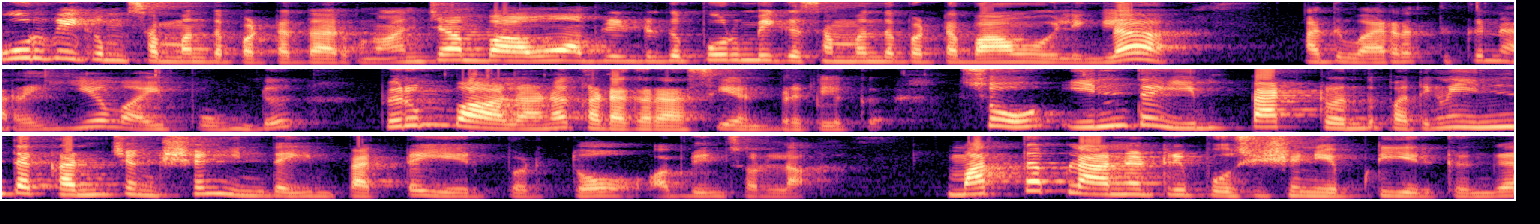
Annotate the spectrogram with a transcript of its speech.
பூர்வீகம் சம்மந்தப்பட்டதாக இருக்கணும். அஞ்சாம் பாவம் அப்படின்றது பூர்வீக சம்மந்தப்பட்ட பாவம் இல்லைங்களா? அது வர்றதுக்கு நிறைய வாய்ப்பு உண்டு. பெரும்பாலான கடகராசி அன்பர்களுக்கு. ஸோ இந்த இம்பேக்ட் வந்து பார்த்திங்கன்னா இந்த கன்ஜங்ஷன் இந்த இம்பேக்டை ஏற்படுத்தும் அப்படின்னு சொல்லலாம். மற்ற பிளானட்ரி பொசிஷன் எப்படி இருக்குங்க?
